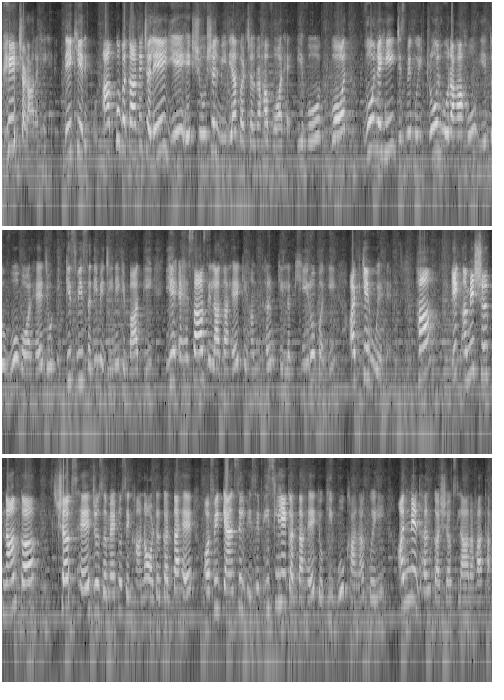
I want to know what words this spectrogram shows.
भेंट चढ़ा रहे हैं। देखिए रिपोर्ट, आपको बताते चले, ये एक सोशल मीडिया पर चल रहा वॉर है। ये वो वॉर वो नहीं जिसमें कोई ट्रोल हो रहा हो, ये तो वो वॉर है जो 21वीं सदी में जीने के बाद भी ये एहसास दिलाता है कि हम धर्म की लकीरों पर ही अटके हुए हैं। हाँ एक अमित शिल्प नाम का शख्स है जो जोमेटो से खाना ऑर्डर करता है और फिर कैंसिल भी सिर्फ़ इसलिए करता है क्योंकि वो खाना कोई अन्य धर्म का शख्स ला रहा था।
